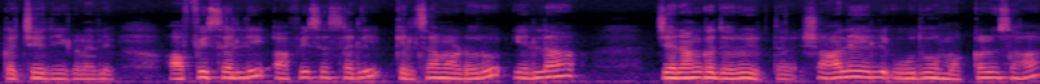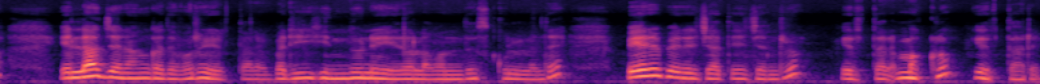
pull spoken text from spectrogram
ಕಚೇರಿಗಳಲ್ಲಿ, ಆಫೀಸಲ್ಲಿ, ಆಫೀಸಸ್ಸಲ್ಲಿ ಕೆಲಸ ಮಾಡೋರು ಎಲ್ಲ ಜನಾಂಗದವರು ಇರ್ತಾರೆ. ಶಾಲೆಯಲ್ಲಿ ಓದುವ ಮಕ್ಕಳು ಸಹ ಎಲ್ಲ ಜನಾಂಗದವರು ಇರ್ತಾರೆ. ಬರೀ ಹಿಂದೂನೇ ಇರಲ್ಲ, ಒಂದು ಸ್ಕೂಲ್ ಅಂದರೆ ಬೇರೆ ಬೇರೆ ಜಾತಿಯ ಜನರು ಇರ್ತಾರೆ, ಮಕ್ಕಳು ಇರ್ತಾರೆ.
